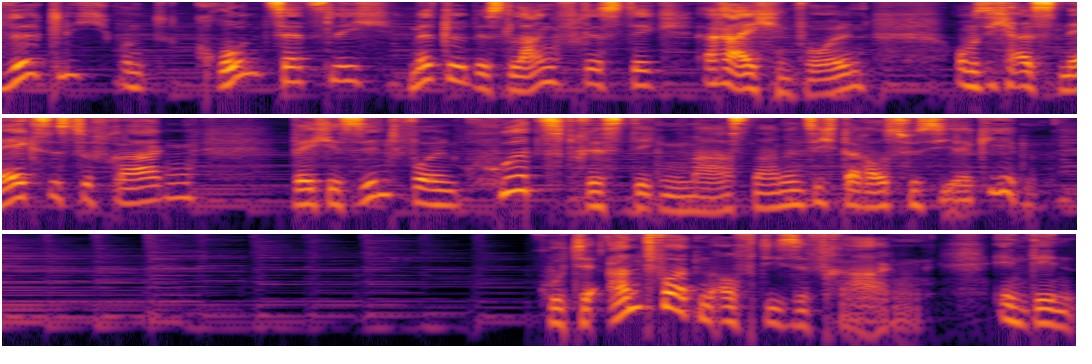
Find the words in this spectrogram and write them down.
wirklich und grundsätzlich mittel- bis langfristig erreichen wollen, um sich als nächstes zu fragen, welche sinnvollen kurzfristigen Maßnahmen sich daraus für sie ergeben. Gute Antworten auf diese Fragen in den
